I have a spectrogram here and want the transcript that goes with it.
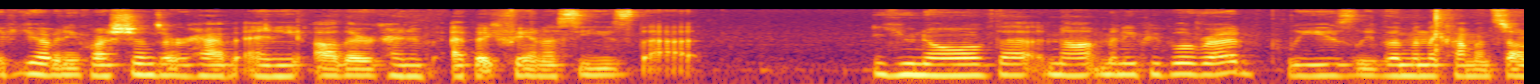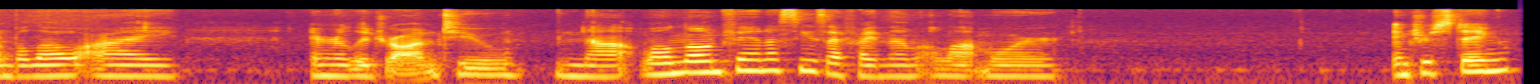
If you have any questions or have any other kind of epic fantasies that you know of that not many people have read, please leave them in the comments down below. I am really drawn to not well-known fantasies. I find them a lot more interesting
